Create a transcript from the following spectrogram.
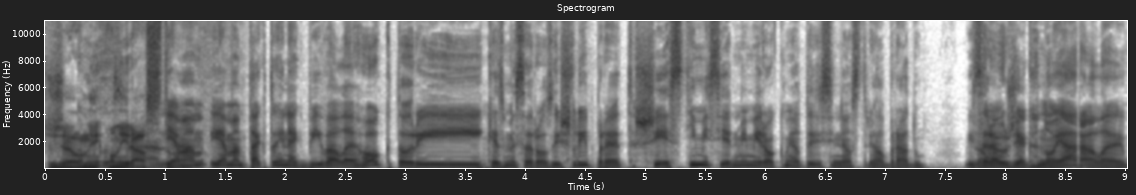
Čiže oni, oni rastú. Ja mám, ja mám takto inak bývalého, ktorý, keď sme sa rozišli pred 6-7 rokmi, odtedy si neostrihal bradu. Vyzerá No. už jak hnojar, ale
